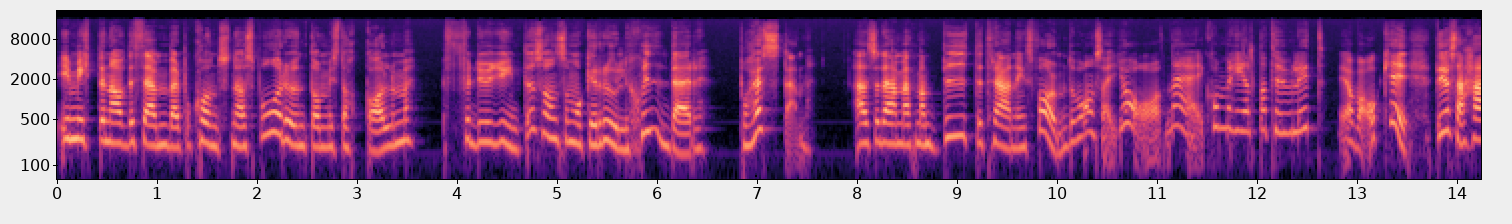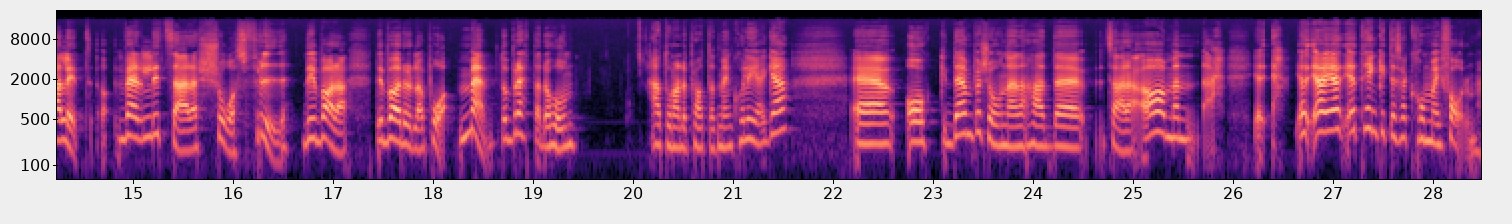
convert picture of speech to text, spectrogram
i mitten av december på konstsnöspår runt om i Stockholm. För du är ju inte en sån som åker rullskidor på hösten. Alltså det här med att man byter träningsform, då var hon så här, ja, nej, kommer helt naturligt. Jag var okej, okay. det är så här härligt, väldigt så här såsfri. Det är bara, det är bara att rulla på. Men då berättade hon att hon hade pratat med en kollega eh, och den personen hade så här, ja men äh, jag, jag, jag, jag tänker att jag ska komma i form.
